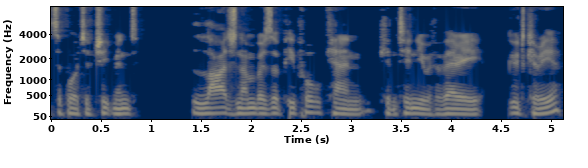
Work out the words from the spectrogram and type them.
supportive treatment, large numbers of people can continue with a very good career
